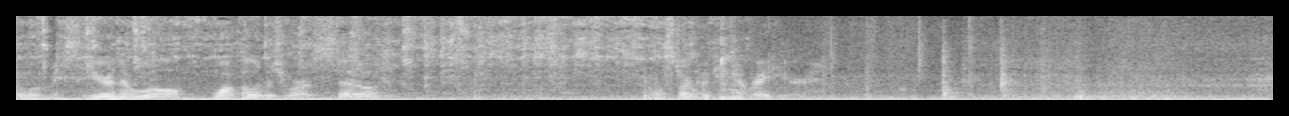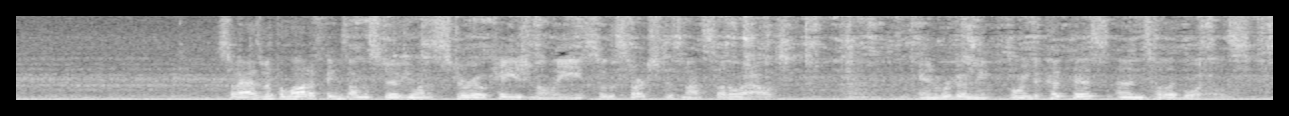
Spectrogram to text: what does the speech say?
so we'll mix it here and then we'll walk all over to our stove. And we'll start cooking it right here. So as with a lot of things on the stove, you want to stir occasionally so the starch does not settle out. And we're going to, going to cook this until it boils.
